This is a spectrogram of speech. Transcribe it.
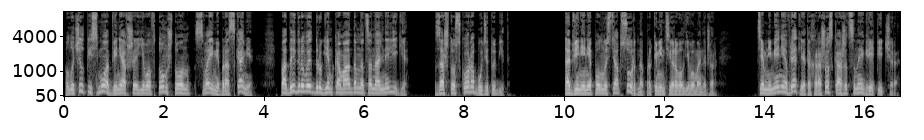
получил письмо, обвинявшее его в том, что он своими бросками подыгрывает другим командам Национальной лиги, за что скоро будет убит. «Обвинение полностью абсурдно», – прокомментировал его менеджер – тем не менее, вряд ли это хорошо скажется на игре питчера.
